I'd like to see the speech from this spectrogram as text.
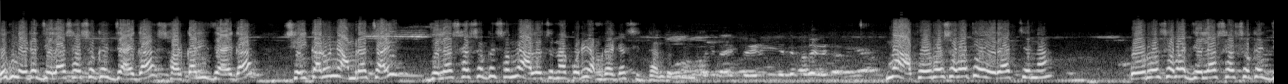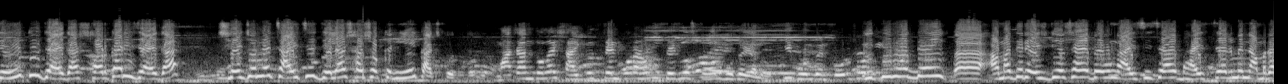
দেখুন এটা জেলা শাসকের জায়গা সরকারি জায়গা। সেই কারণে আমরা চাই জেলা শাসকের সঙ্গে আলোচনা করে আমরা এটা সিদ্ধান্ত না পৌরসভা তো এড়াচ্ছে না। পৌরসভা জেলা শাসকের যেহেতু জায়গা সরকারি জায়গা সেই জন্য চাইছে জেলা শাসককে নিয়েই কাজ করতে। মাচান সাইকেল স্ট্যান্ড করা হলো সেগুলো স্টল বসে গেল। কি বলবেন ইতিমধ্যেই আমাদের এসডিও সাহেব এবং আইসি সাহেব ভাইস চেয়ারম্যান আমরা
